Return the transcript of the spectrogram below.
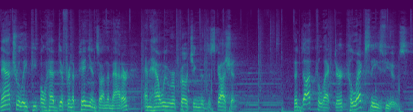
Naturally, people had different opinions on the matter and how we were approaching the discussion. The dot collector collects these views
